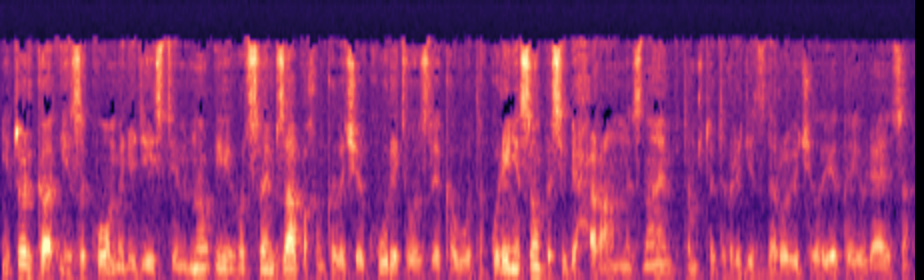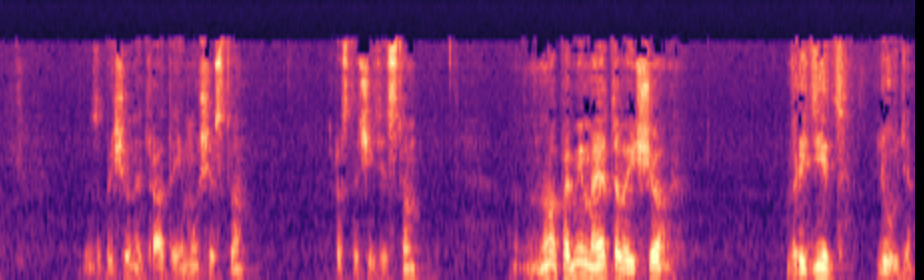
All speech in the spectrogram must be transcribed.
не только языком или действием, но и вот своим запахом, когда человек курит возле кого-то. Курение само по себе харам, мы знаем, потому что это вредит здоровью человека, является запрещенной тратой имущества, расточительством. Но помимо этого еще вредит людям,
